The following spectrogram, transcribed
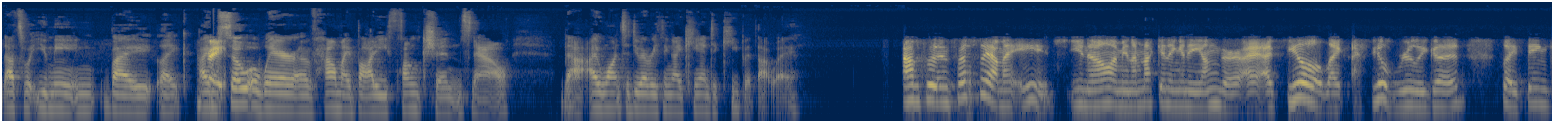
that's what you mean by like right. i'm so aware of how my body functions now that i want to do everything i can to keep it that way Absolutely, especially at my age. You know, I mean, I'm not getting any younger. I, I feel like I feel really good. So I think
